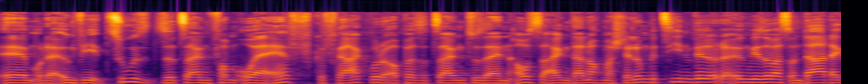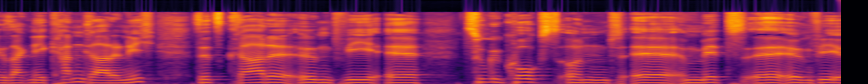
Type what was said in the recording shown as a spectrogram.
ähm, oder irgendwie zu sozusagen vom ORF gefragt wurde, ob er sozusagen zu seinen Aussagen da nochmal Stellung beziehen will oder irgendwie sowas. Und da hat er gesagt, nee, kann gerade nicht, sitzt gerade irgendwie äh, zugekokst und äh, mit äh, irgendwie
